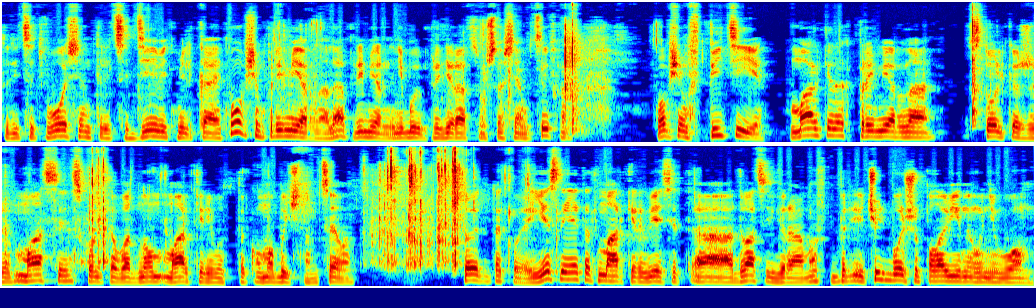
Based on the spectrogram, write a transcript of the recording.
38, 39 мелькает. Ну, в общем, примерно, да, примерно. Не будем придираться уж совсем к цифрам. В общем, в пяти маркерах примерно столько же массы, сколько в одном маркере, вот в таком обычном целом. Что это такое? Если этот маркер весит 20 а, граммов, чуть больше половины у него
